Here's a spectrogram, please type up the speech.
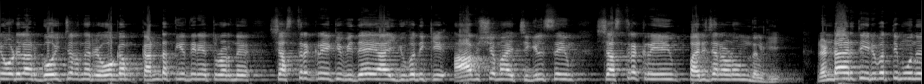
നോഡുലാർ ഗോയിച്ചർ എന്ന രോഗം കണ്ടെത്തിയതിനെ തുടർന്ന് ശസ്ത്രക്രിയയ്ക്ക് വിധേയയായ യുവതിക്ക് ആവശ്യമായ ചികിത്സയും ശസ്ത്രക്രിയയും പരിചരണവും നൽകി. രണ്ടായിരത്തി ഇരുപത്തി മൂന്ന്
